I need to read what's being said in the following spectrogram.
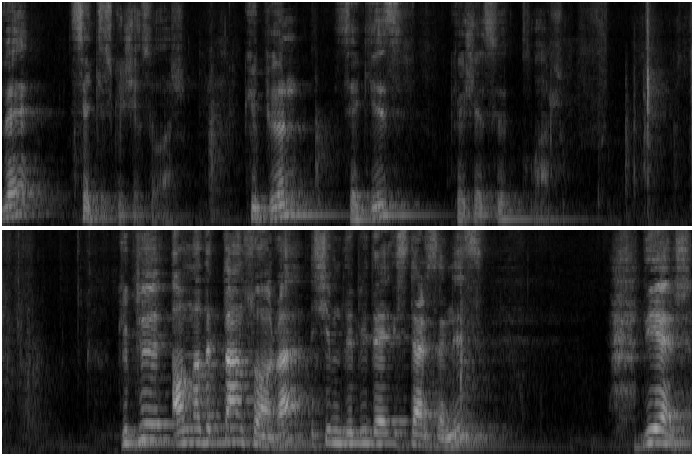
ve sekiz köşesi var. Küpün sekiz köşesi var. Küpü anladıktan sonra şimdi bir de isterseniz diğer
